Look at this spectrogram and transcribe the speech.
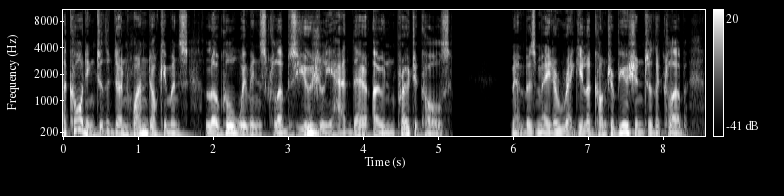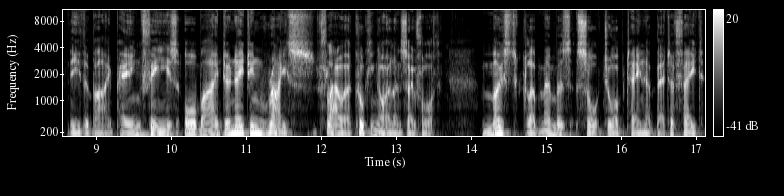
According to the Dunhuang documents, local women's clubs usually had their own protocols. Members made a regular contribution to the club, either by paying fees or by donating rice, flour, cooking oil, and so forth. Most club members sought to obtain a better fate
